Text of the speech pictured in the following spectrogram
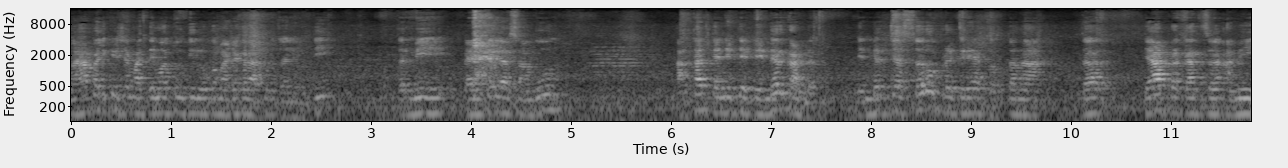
महापालिकेच्या माध्यमातून ती लोक माझ्याकडे अप्रूव्ह झाली होती तर मी बँकेला सांगून अर्थात त्यांनी ते टेंडर काढलं टेंडरच्या सर्व प्रक्रिया करताना तर त्या प्रकारचं आम्ही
